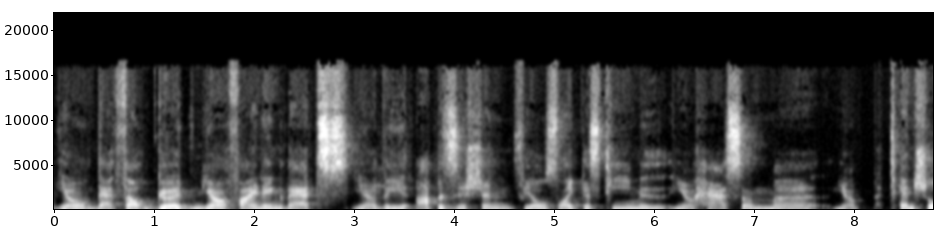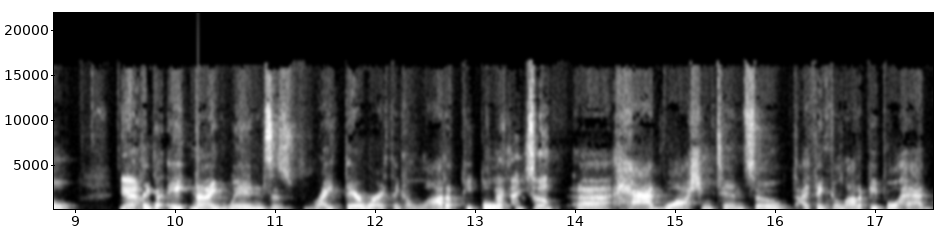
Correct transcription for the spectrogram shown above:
you know, that felt good. You know, finding that, you know, the opposition feels like this team is, you know, has some, uh, you know, potential. Yeah, know, I think eight nine wins is right there where I think a lot of people. I think so. Uh, had Washington, so I think a lot of people had,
